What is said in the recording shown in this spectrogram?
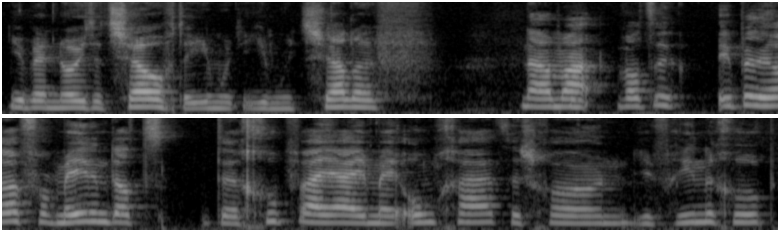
je bent nooit hetzelfde. Je moet, je moet zelf... Nou, maar wat ik, ik ben heel erg van mening dat de groep waar jij mee omgaat, dus gewoon je vriendengroep,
